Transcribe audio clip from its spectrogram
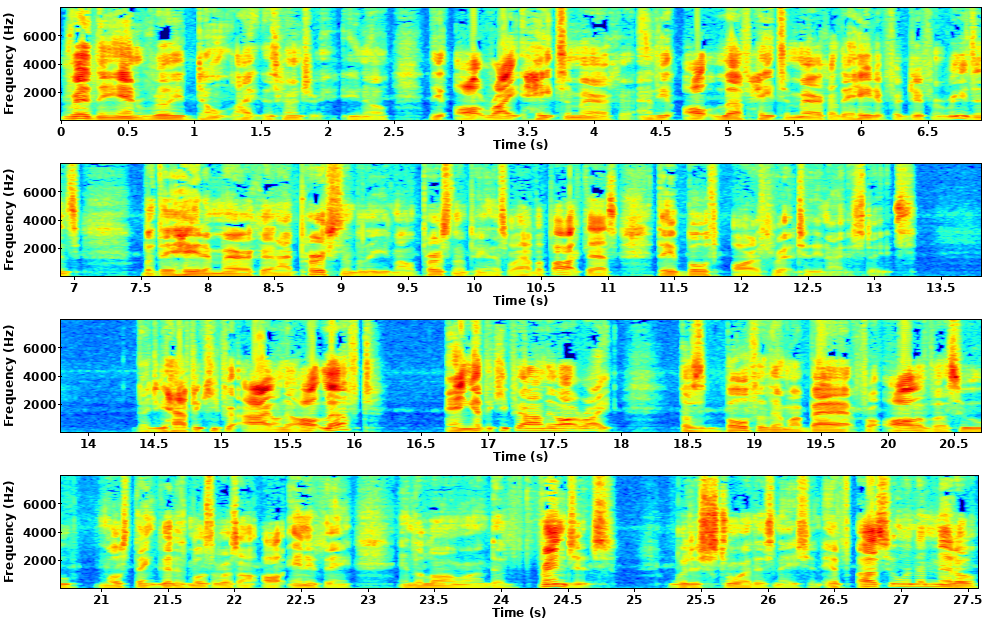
really in the end really don't like this country. You know, the alt right hates America and the alt left hates America. They hate it for different reasons, but they hate America. And I personally believe, my own personal opinion, that's why I have a podcast, they both are a threat to the United States. That you have to keep your eye on the alt left and you have to keep your eye on the alt right. Because both of them are bad for all of us who, most thank goodness, most of us aren't alt anything in the long run. The fringes will destroy this nation. If us who in the middle,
